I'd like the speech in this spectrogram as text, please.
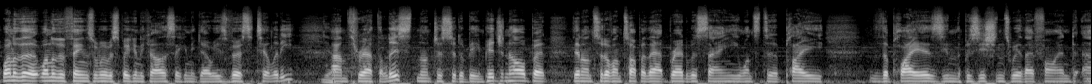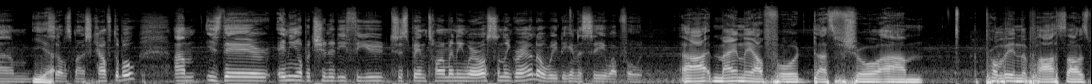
One of the one of the things when we were speaking to Kyle a second ago is versatility Yeah. um, throughout the list, not just sort of being pigeonholed, but then on sort of on top of that, Brad was saying he wants to play the players in the positions where they find um, Yeah. themselves most comfortable. Um, is there any opportunity for you to spend time anywhere else on the ground, or are we going to see you up forward? Uh, mainly up forward, that's for sure. Um, probably in the past, I was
